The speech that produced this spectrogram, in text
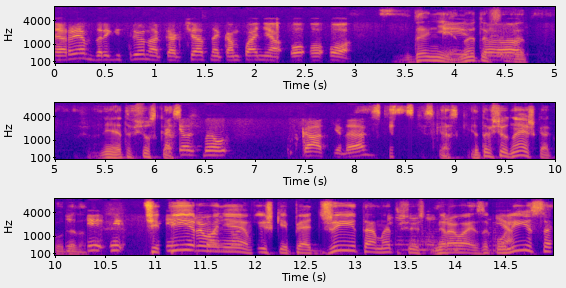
РФ зарегистрирована как частная компания ООО? Да не, И, ну это а, все... Не, это все сказки. Хотелось бы сказки, да? Сказки, сказки. Это все, знаешь, как вот это И, и- чипирование, вышки 5G, там, это все мировая закулиса.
